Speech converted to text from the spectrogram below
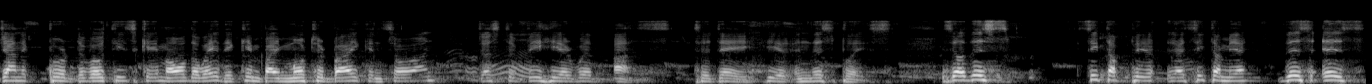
Janakpur devotees came all the way. They came by motorbike and so on, just to be here with us today, here in this place. So this uh, Sitamarhi, this is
